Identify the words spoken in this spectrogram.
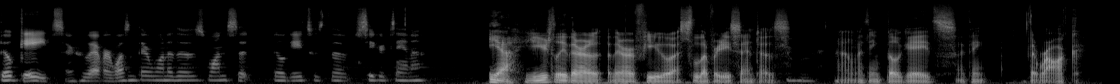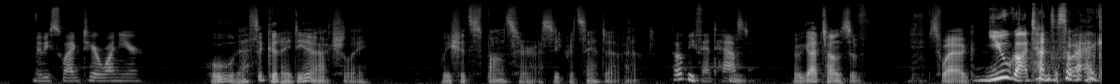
Bill Gates or whoever. Wasn't there one of those ones that Bill Gates was the Secret Santa? yeah. Usually there are there are a few uh, celebrity Santas. Um, I think Bill Gates. I think The Rock. Maybe Swag Tier one year. Ooh, that's a good idea. Actually, we should sponsor a Secret Santa event. That would be fantastic. We got tons of swag. You got tons of swag,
